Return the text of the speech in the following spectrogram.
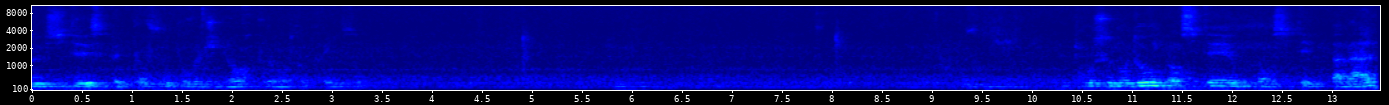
D'autres idées, ça peut être pour vous, pour votre junior, pour une entreprise. Grosso modo, on peut en citer, on peut en citer pas mal.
